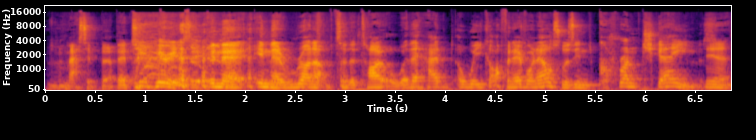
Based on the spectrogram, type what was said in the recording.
Massive burp. They had two periods in their in their run up to the title where they had a week off, and everyone else was in crunch games. Yeah.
